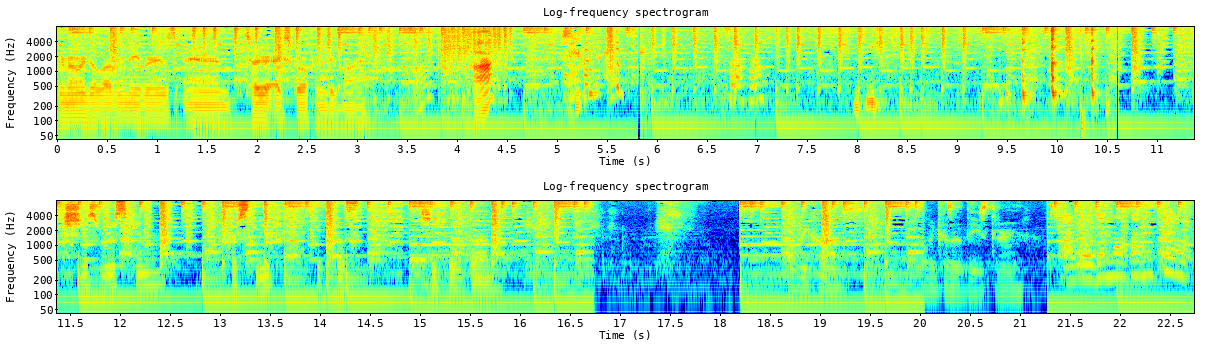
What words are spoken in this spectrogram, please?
Remember to love your neighbors and tell your ex-girlfriend goodbye. Huh? She's skin, her sleep because she feels bad. All because, all because of these three. I rolled them all by myself.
